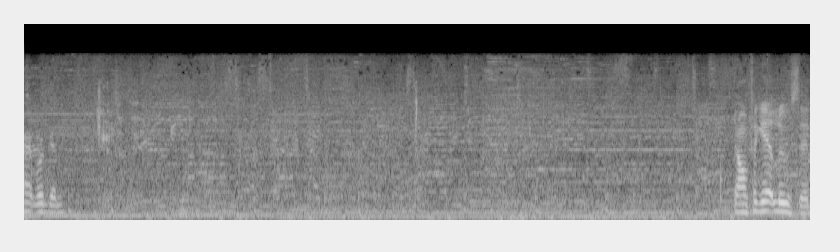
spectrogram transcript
Alright, we're good. Don't forget Lucid.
